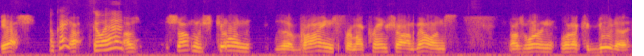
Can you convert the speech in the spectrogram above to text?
Yes. Okay, Uh, go ahead. Was, something's killing the vines for my Crenshaw melons. I was wondering what I could do to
